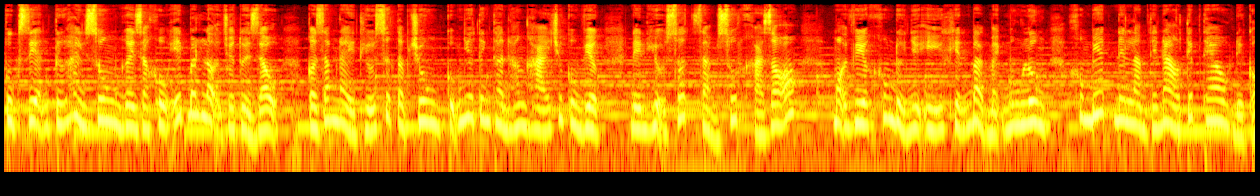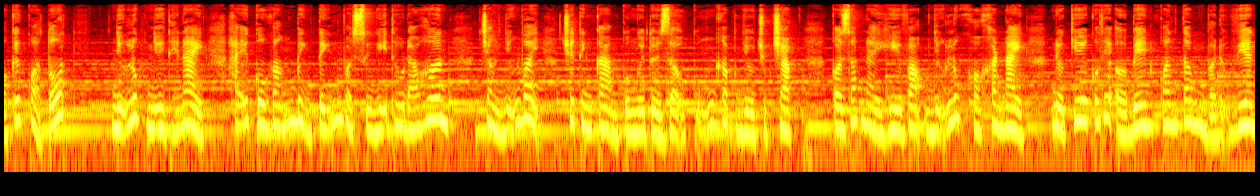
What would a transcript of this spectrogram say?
Cục diện tứ hành xung gây ra không ít bất lợi cho tuổi dậu, con giáp này thiếu sự tập trung cũng như tinh thần hăng hái cho công việc nên hiệu suất giảm sút khá rõ. Mọi việc không được như ý khiến bản mệnh mông lung, không biết nên làm thế nào tiếp theo để có kết quả tốt. Những lúc như thế này, hãy cố gắng bình tĩnh và suy nghĩ thấu đáo hơn. Chẳng những vậy, chuyện tình cảm của người tuổi dậu cũng gặp nhiều trục trặc. Con giáp này hy vọng những lúc khó khăn này, nửa kia có thể ở bên quan tâm và động viên,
